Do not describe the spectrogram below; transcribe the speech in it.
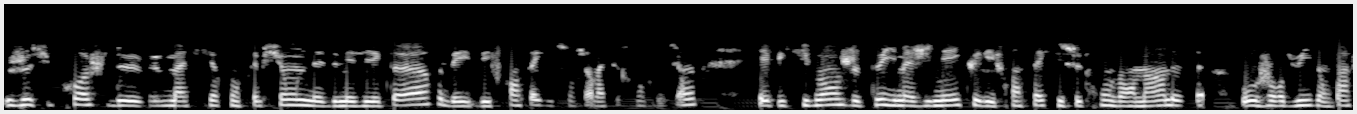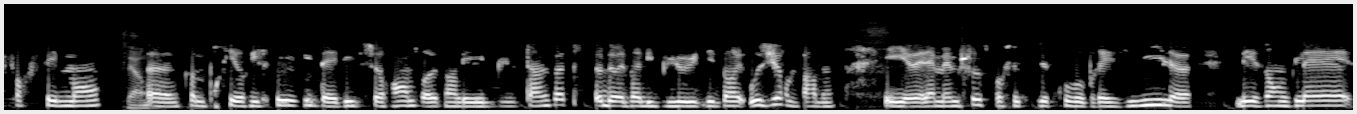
je suis proche de ma circonscription, de, mes électeurs, des, Français qui sont sur ma circonscription. effectivement, je peux imaginer que les Français qui se trouvent en Inde aujourd'hui n'ont pas forcément euh, comme priorité d'aller se rendre dans les bulletins de vote, euh, dans les, dans aux urnes, pardon. Et euh, la même chose pour ceux qui se trouvent au Brésil. Les Anglais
